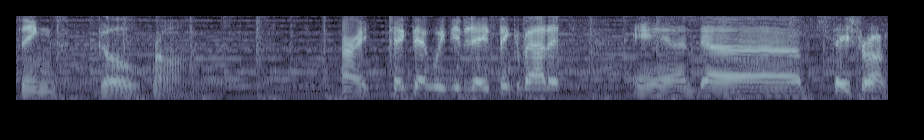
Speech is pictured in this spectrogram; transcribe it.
things go wrong. All right, take that with you today. Think about it and uh, stay strong.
